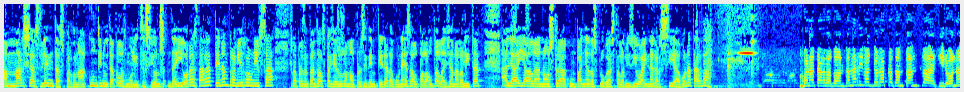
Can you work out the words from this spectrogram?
amb marxes lentes per donar continuïtat a les mobilitzacions d'ahir. Hores d'ara tenen previst reunir-se representants dels pagesos amb el president Pere Aragonès al Palau de la Generalitat. Allà hi ha la nostra companya d'Esplugues Televisió, Aina Garcia. Bona tarda. Bona tarda, doncs. Han arribat dos representants de Girona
